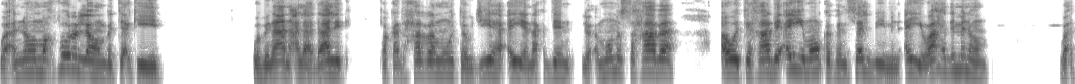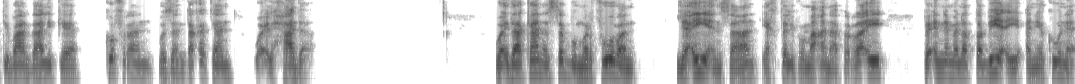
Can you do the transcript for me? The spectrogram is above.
وأنهم مغفور لهم بالتأكيد. وبناء على ذلك فقد حرموا توجيه أي نقد لعموم الصحابة أو اتخاذ أي موقف سلبي من أي واحد منهم. واعتبار ذلك كفرا وزندقة والحادا. وإذا كان السب مرفوضا لأي إنسان يختلف معنا في الرأي فإن من الطبيعي أن يكون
